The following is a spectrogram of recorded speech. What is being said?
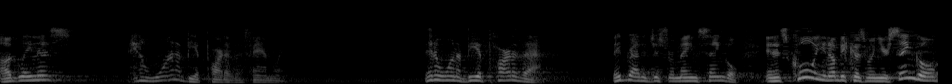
ugliness. They don't want to be a part of a family. They don't want to be a part of that. They'd rather just remain single. And it's cool, you know, because when you're single,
